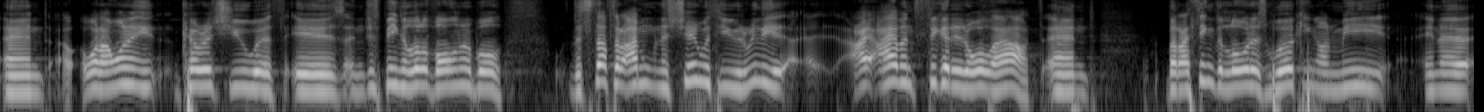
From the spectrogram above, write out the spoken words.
And uh, what I want to encourage you with is, and just being a little vulnerable, the stuff that I'm going to share with you, really, I, I haven't figured it all out. And, but I think the Lord is working on me in a,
